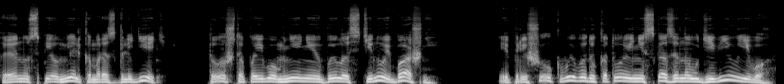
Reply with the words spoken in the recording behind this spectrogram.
Хэн успел мельком разглядеть то, что, по его мнению, было стеной башни, и пришел к выводу, который несказанно удивил его.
